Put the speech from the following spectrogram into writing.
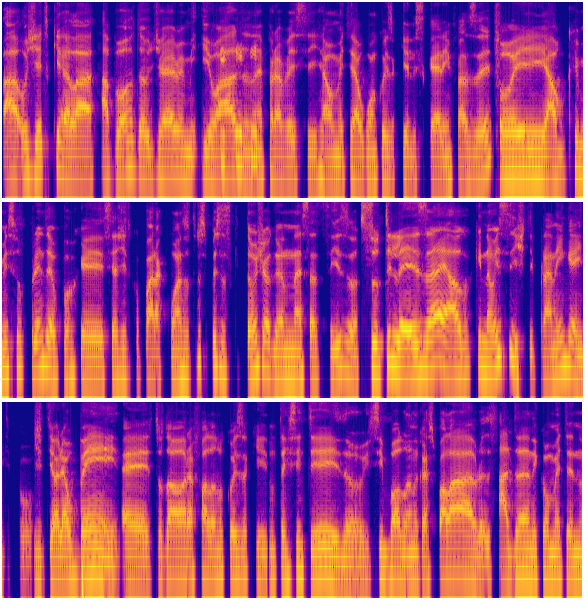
a, o jeito que ela aborda o Jeremy e o Adam, né, pra ver se realmente é alguma coisa que eles querem fazer, foi algo que me surpreendeu, porque se a gente comparar com as outras pessoas que estão jogando nessa season, sutileza é algo que não existe para ninguém. Tipo, a gente olha o Ben, é, toda hora falando coisa que não tem sentido, e se embolando com as palavras, a Dani cometendo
